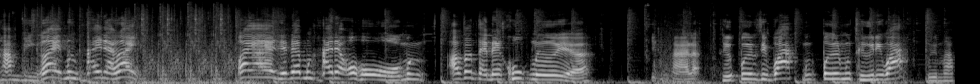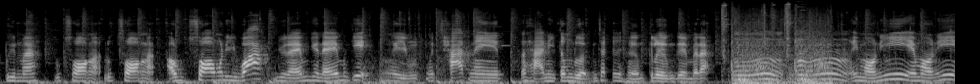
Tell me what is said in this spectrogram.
ห้ามยิงเฮ้ยมึงใครเนี่ยเฮ้ยเฮ้ยเดี๋ยวเดี๋ยวมึงใครเนี่ยโอ้โหมึงเอาตั้งแต่ในคุกเลยเหรอ ชิบหายละถือปืนสิวะมึงปืนมึงถือดิวะปืนมาปืนมาลูกซองอะลูกซองอะเอาลูกซองมาดิวะอยู่ไหนมันอยู่ไหนเมื่อกี้ไอ้มึงชาร์จในสถานีตำรวจมันจะเหิมเกริมเกินไปละอืมอืมไอหมอนี่ไอหมอนี่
